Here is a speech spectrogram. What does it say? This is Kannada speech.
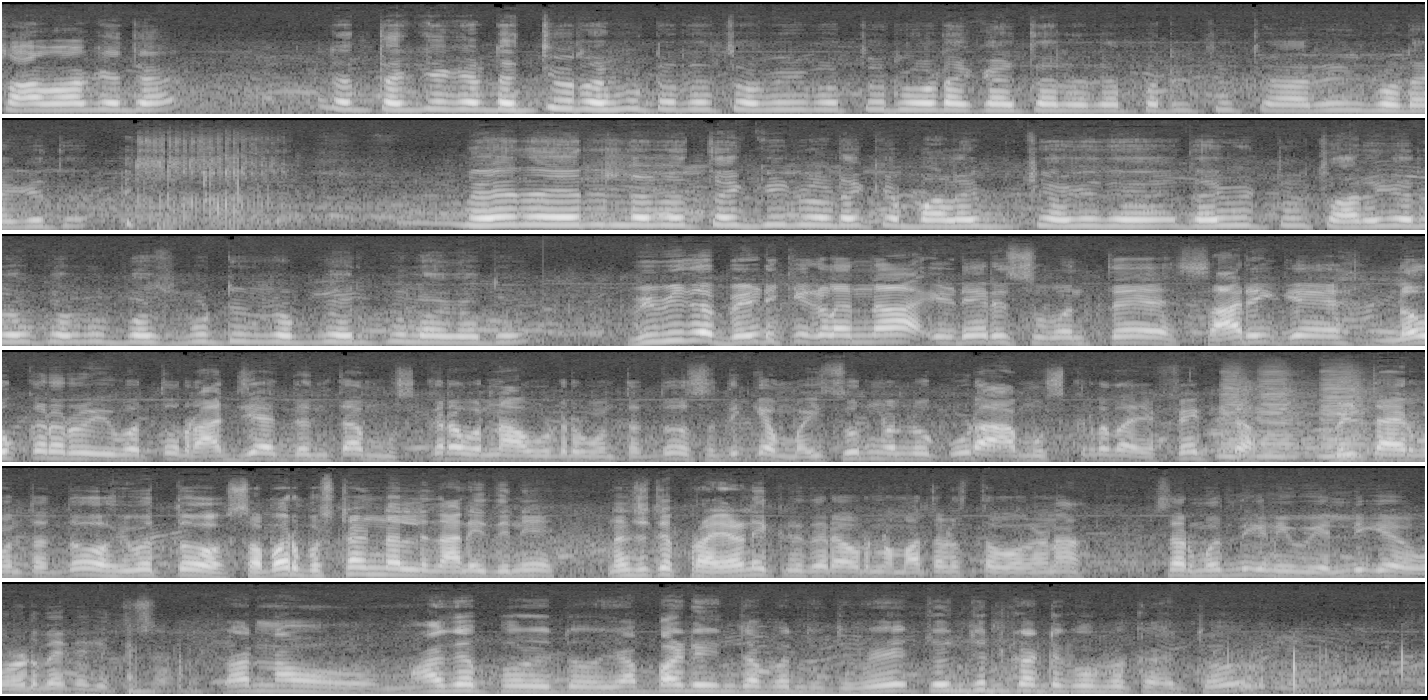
ಸಾವಾಗಿದೆ. ನನ್ನ ತಂಗಿಗೆ ಗಂಡ ಚೂರಾಗ್ಬಿಟ್ಟಾರೆ ಸ್ವಾಮಿ ಇವತ್ತು ನೋಡೋಕ್ಕಾಯ್ತಲ್ಲ ನನ್ನ ಪರಿಸ್ಥಿತಿ ಅರೇಂಜ್ ಮಾಡಾಗಿದೆ. ಬೇರೆ ಏನಿಲ್ಲ ನನ್ನ ತಂಗಿ ನೋಡೋಕ್ಕೆ ಭಾಳ ಮುಖ್ಯ ಆಗಿದೆ. ದಯವಿಟ್ಟು ಸಾರಿಗೆ ನೌಕರರು ಬಸ್ ಬಿಟ್ಟಿದ್ರೆ ನಮ್ಗೆ ಅನುಕೂಲ ಆಗೋದು. ವಿವಿಧ ಬೇಡಿಕೆಗಳನ್ನು ಈಡೇರಿಸುವಂತೆ ಸಾರಿಗೆ ನೌಕರರು ಇವತ್ತು ರಾಜ್ಯಾದ್ಯಂತ ಮುಷ್ಕರವನ್ನು ಹೂಡಿರುವಂಥದ್ದು ಸದ್ಯಕ್ಕೆ ಮೈಸೂರಿನಲ್ಲೂ ಕೂಡ ಆ ಮುಷ್ಕರದ ಎಫೆಕ್ಟ್ ಬೀಳ್ತಾ ಇರುವಂಥದ್ದು ಇವತ್ತು ಸಬರ್ ಬಸ್ ಸ್ಟ್ಯಾಂಡ್ನಲ್ಲಿ ನಾನಿದ್ದೀನಿ. ನನ್ನ ಜೊತೆ ಪ್ರಯಾಣಿಕರಿದ್ದಾರೆ ಅವ್ರನ್ನ ಮಾತಾಡಿಸ್ತಾ ಹೋಗೋಣ. ಸರ್ ಮೊದಲಿಗೆ ನೀವು ಎಲ್ಲಿಗೆ ಹೊರಡಬೇಕಾಗಿತ್ತು ಸರ್? ಸರ್ ನಾವು ಮಾದೇಪುರ ಇದು ಹೆಬ್ಬಾಡಿಯಿಂದ ಬಂದಿದ್ವಿ ಚುಂಚನಕಟ್ಟೆಗೆ ಹೋಗ್ಬೇಕಾಯ್ತು.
